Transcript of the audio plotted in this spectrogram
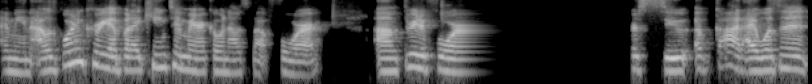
I mean, I was born in Korea, but I came to America when I was about four, um, three to four. Pursuit of God. I wasn't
